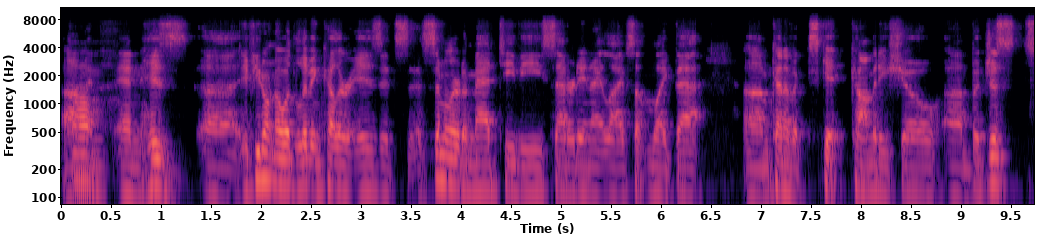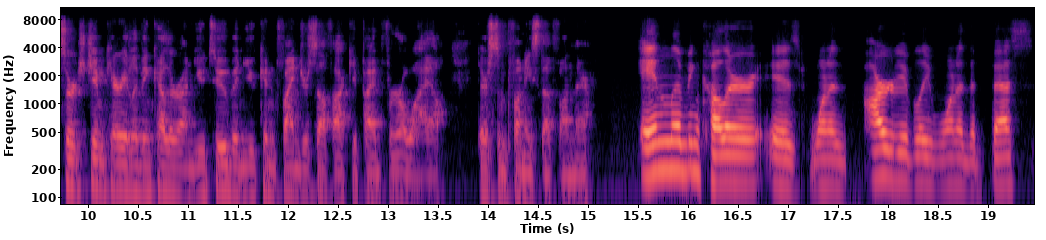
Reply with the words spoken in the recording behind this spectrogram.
um, Oh. and and his uh, if you don't know what Living Color is, it's uh, similar to Mad TV, Saturday Night Live, something like that. Um, kind of a skit comedy show, um, but just search Jim Carrey Living Color on YouTube, and you can find yourself occupied for a while. There's some funny stuff on there. In Living Color is one of arguably one of the best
